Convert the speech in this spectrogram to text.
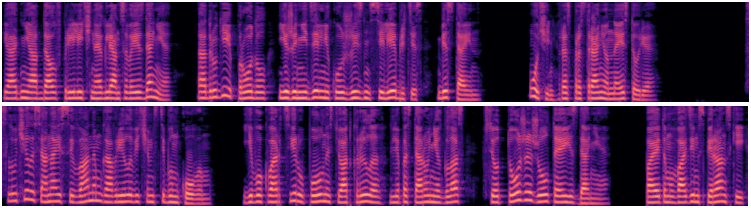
и одни отдал в приличное глянцевое издание, а другие продал еженедельнику «Жизнь селебритис» без тайн. Очень распространенная история. Случилась она и с Иваном Гавриловичем Стебунковым. Его квартиру полностью открыло для посторонних глаз все то же желтое издание. Поэтому Вадим Спиранский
